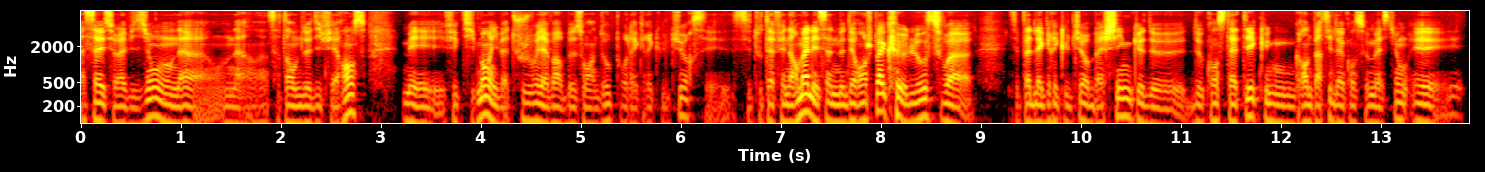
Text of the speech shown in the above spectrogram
à, ça et sur la vision, on a, un certain nombre de différences. Mais effectivement, il va toujours y avoir besoin d'eau pour l'agriculture. C'est tout à fait normal et ça ne me dérange pas que l'eau soit. C'est pas de l'agriculture bashing que de, constater qu'une grande partie de la consommation est,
